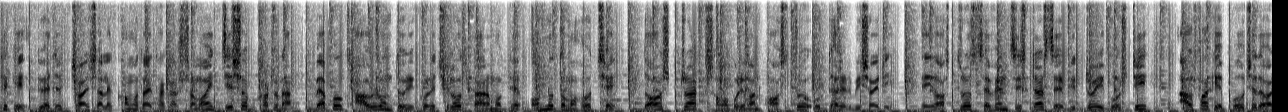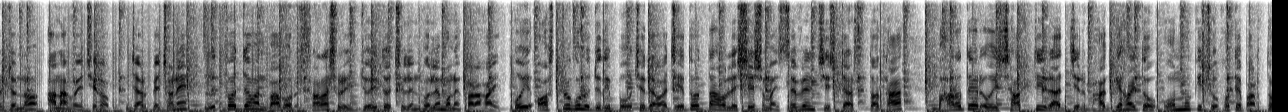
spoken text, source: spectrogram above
থেকে দুই সালে ক্ষমতায় থাকার সময় যেসব ঘটনা ব্যাপক আলোড়ন তৈরি করেছিল, তার মধ্যে অন্যতম হচ্ছে দশ ট্রাক সমপরিমাণ অস্ত্র উদ্ধারের বিষয়টি। এই অস্ত্র সেভেন সিস্টার্সের বিদ্রোহী গোষ্ঠী আলফাকে পৌঁছে দেওয়ার জন্য আনা হয়েছিল। যার পেছনে লুৎফুজ্জামান বাবর সরাসরি জড়িত ছিলেন বলে মনে করা হয়। ওই অস্ত্রগুলো যদি পৌঁছে দেওয়া যেত, তাহলে সে সময় সেভেন সিস্টার্স তথা ভারতের ওই সাতটি রাজ্যের ভাগ্যে হয়তো অন্য কিছু হতে পারত।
